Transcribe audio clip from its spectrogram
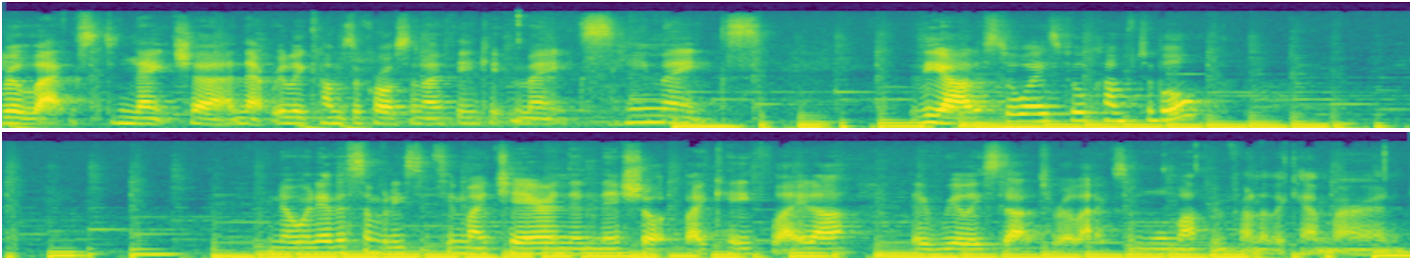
relaxed nature and that really comes across and I think it makes, he makes the artist always feel comfortable. You know, whenever somebody sits in my chair and then they're shot by Keith later, they really start to relax and warm up in front of the camera and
